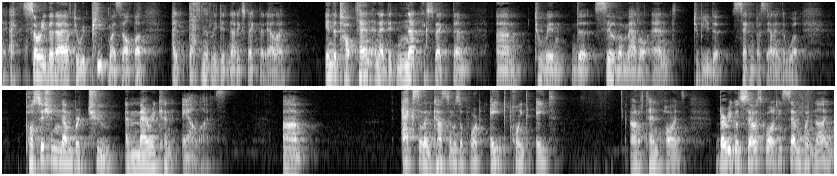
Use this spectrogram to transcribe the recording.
Sorry that I have to repeat myself, but I definitely did not expect that airline in the top 10, and I did not expect them um, to win the silver medal and to be the second best airline in the world. Position number two American Airlines. Um, excellent customer support, 8.8 out of 10 points. Very good service quality, 7.9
